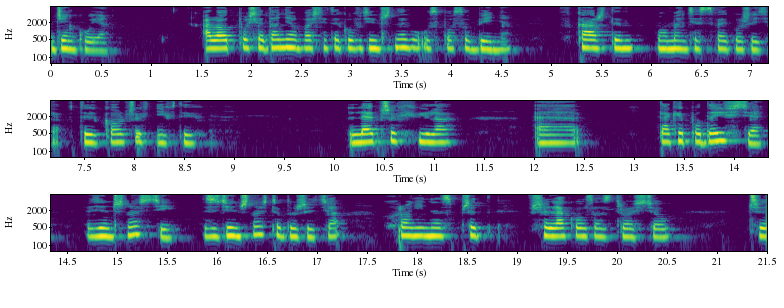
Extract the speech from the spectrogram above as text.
dziękuję, ale od posiadania właśnie tego wdzięcznego usposobienia w każdym momencie swojego życia, w tych gorszych i w tych lepszych chwilach. E, takie podejście wdzięczności, z wdzięcznością do życia chroni nas przed wszelaką zazdrością czy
